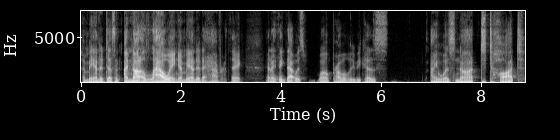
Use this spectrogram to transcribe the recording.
Amanda doesn't, I'm not allowing Amanda to have her thing. And I think that was, well, probably because I was not taught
